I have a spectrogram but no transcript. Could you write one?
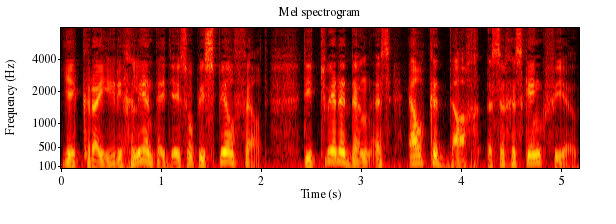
jy kry hierdie geleentheid. Jy's op die speelveld. Die tweede ding is elke dag is 'n geskenk vir jou.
